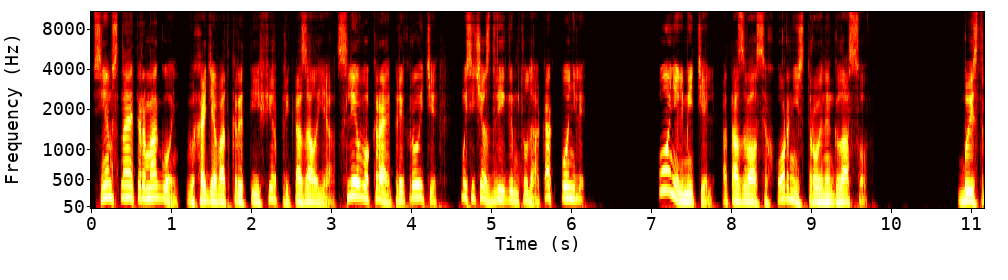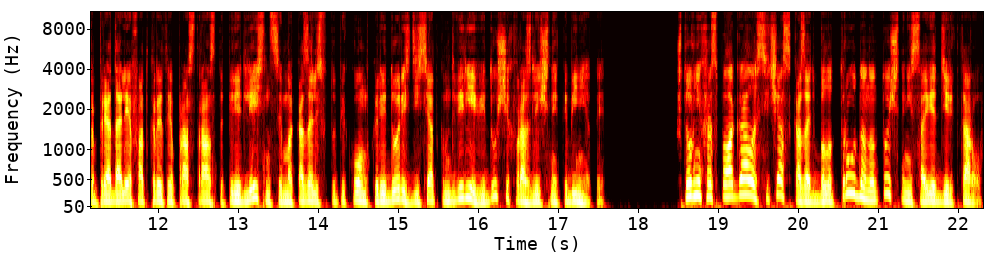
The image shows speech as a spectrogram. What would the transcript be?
«Всем снайперам огонь», — выходя в открытый эфир, приказал я. «С левого края прикройте, мы сейчас двигаем туда, как поняли?» Понял, метель», — отозвался хор нестройных голосов. Быстро преодолев открытое пространство перед лестницей, мы оказались в тупиковом коридоре с десятком дверей, ведущих в различные кабинеты. Что в них располагалось, сейчас сказать было трудно, но точно не совет директоров.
